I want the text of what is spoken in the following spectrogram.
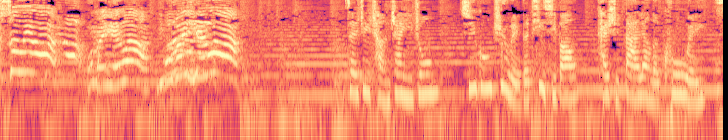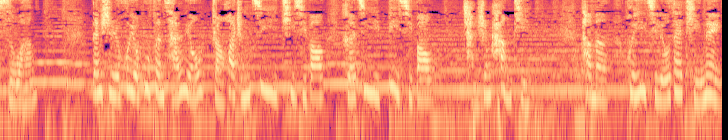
胜利了！我们赢了！我们赢了！在这场战役中，居功至伟的 T 细胞开始大量的枯萎死亡，但是会有部分残留转化成记忆 T 细胞和记忆 B 细胞，产生抗体，它们会一起留在体内。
